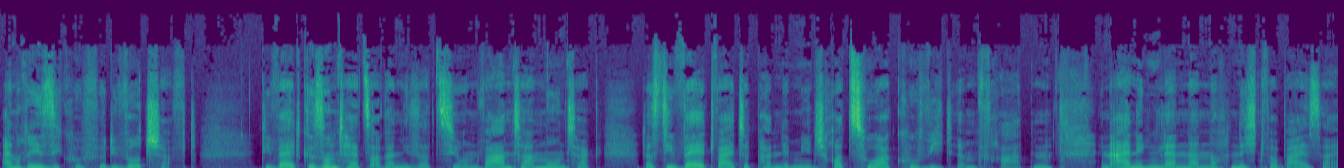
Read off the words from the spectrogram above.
ein Risiko für die Wirtschaft. Die Weltgesundheitsorganisation warnte am Montag, dass die weltweite Pandemie trotz hoher Covid-Impfraten in einigen Ländern noch nicht vorbei sei.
